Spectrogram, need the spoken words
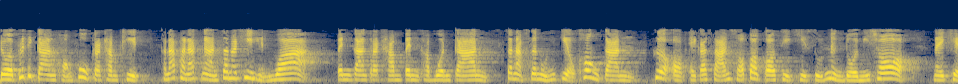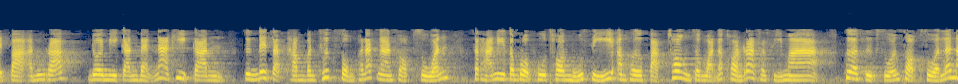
โดยพฤติการของผู้กระทำผิด คณะพนักงานเจ้าหน้าที่เห็นว่า เป็นการกระทำเป็นขบวนการ สนับสนุนเกี่ยวข้องกัน เพื่อออกเอกสารสปก4.01 โดยมิชอบ ในเขตป่าอนุรักษ์ โดยมีการแบ่งหน้าที่กัน จึงได้จัดทำบันทึกส่งพนักงานสอบสวน สถานีตำรวจภูธรหมูสีอำเภอปากช่องจังหวัดนครราชสีมา เพื่อสืบสวนสอบสวนและน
